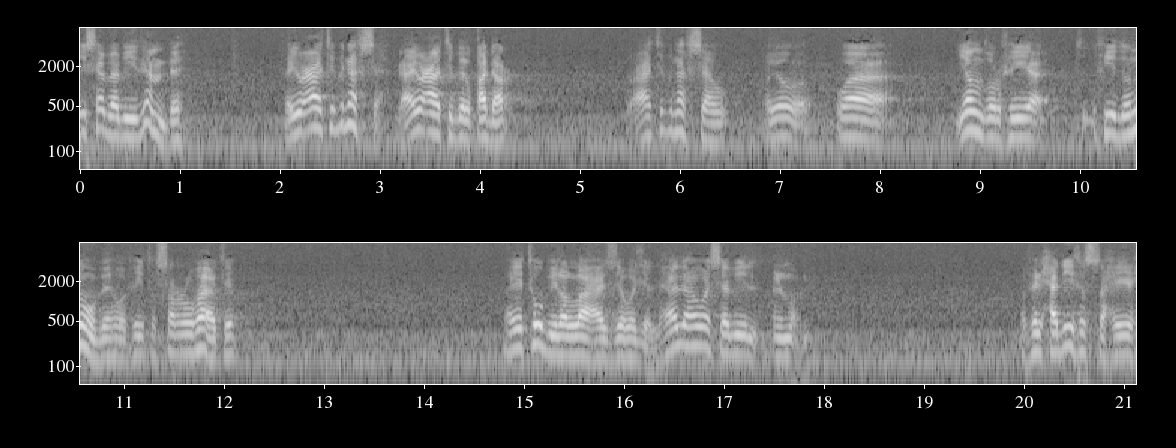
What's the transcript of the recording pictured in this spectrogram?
بسبب ذنبه. فيعاتب نفسه. لا يعاتب القدر. يعاتب نفسه. وينظر في في ذنوبه وفي تصرفاته. ويتوب إلى الله عز وجل. هذا هو سبيل المؤمن. وفي الحديث الصحيح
